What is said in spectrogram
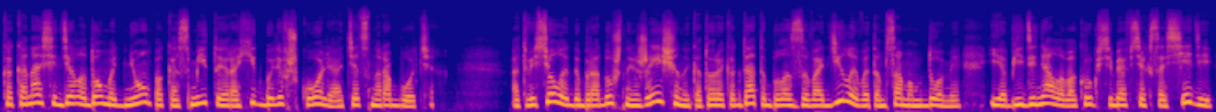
Как она сидела дома днем, пока Смита и Рахит были в школе, а отец на работе. От веселой добродушной женщины, которая когда-то была заводилой в этом самом доме и объединяла вокруг себя всех соседей,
